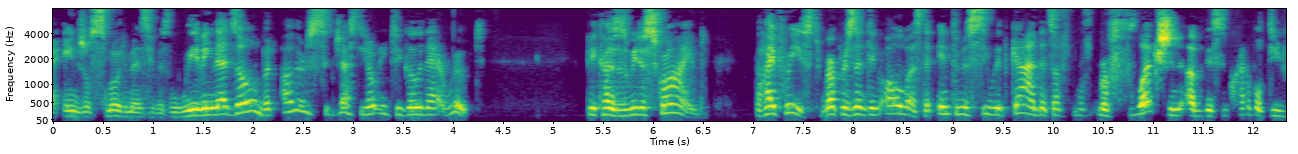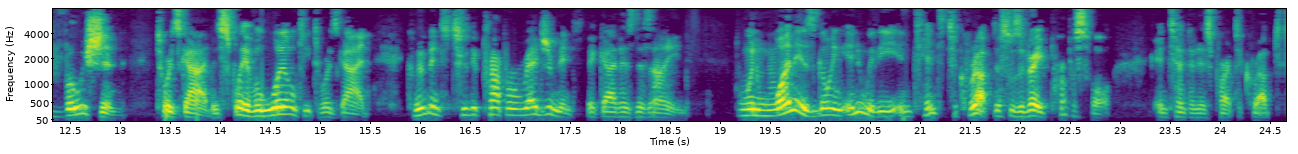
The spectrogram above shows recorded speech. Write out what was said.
uh, angel smote him as he was leaving that zone, but others suggest you don't need to go that route. Because as we described, the high priest representing all of us, that intimacy with God, that's a reflection of this incredible devotion towards God, display of loyalty towards God, commitment to the proper regiment that God has designed. When one is going in with the intent to corrupt, this was a very purposeful intent on his part to corrupt,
